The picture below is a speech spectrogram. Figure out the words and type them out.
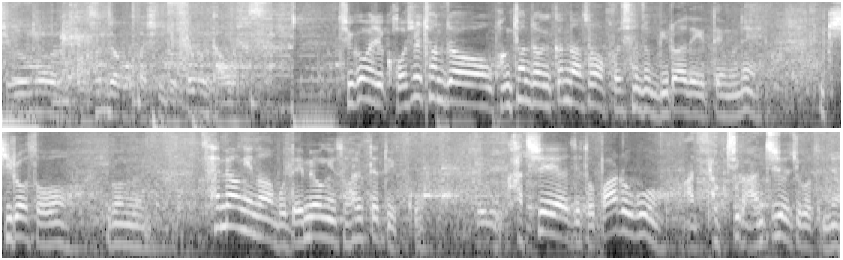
지금은 무슨 작업하신 분세 분 다 오셨어요? 지금은 이제 거실 천정, 방 천정이 끝나서 거실 천정 밀어야 되기 때문에 길어서 이거는 3명이나 뭐 네 명에서 할 때도 있고 같이 해야지 더 빠르고 아, 벽지가 안 찢어지거든요.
